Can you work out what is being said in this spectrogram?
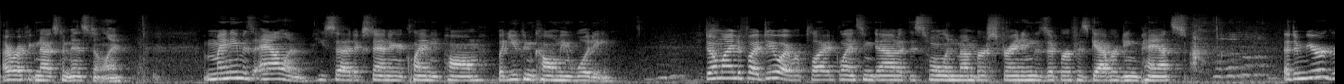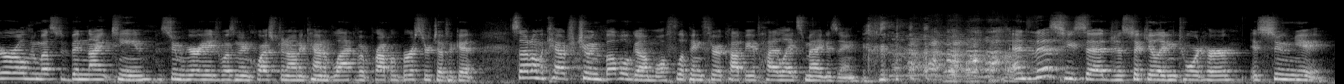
I recognized him instantly. My name is Alan, he said, extending a clammy palm, but you can call me Woody. Don't mind if I do, I replied, glancing down at the swollen member straining the zipper of his gabardine pants. A demure girl who must have been 19, assuming her age wasn't in question on account of lack of a proper birth certificate, sat on the couch chewing bubblegum while flipping through a copy of Highlights magazine. and this, he said, gesticulating toward her, is Soon Yi.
